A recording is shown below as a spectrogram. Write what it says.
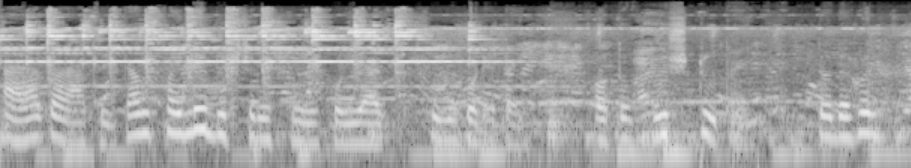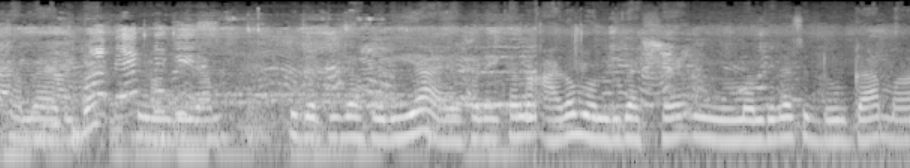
তারা তো রাখি কারণ ফাইলেই দুষ্টামি শুরু করি আর শুরু করে তাই। অত দুষ্টু তাই। তো দেখুন, আমরা এদিকে দিলাম। পূজা টুজা করিয়া এরপরে এখানে আরও মন্দির আছে। মন্দির আছে দুর্গা মা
